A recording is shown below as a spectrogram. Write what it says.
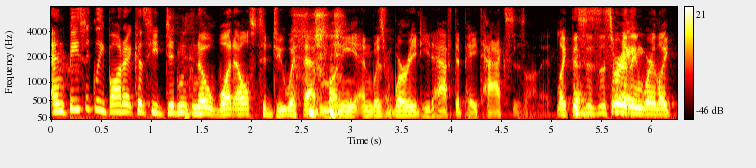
and basically bought it because he didn't know what else to do with that money and was worried he'd have to pay taxes on it. Like this is the sort of thing where like,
